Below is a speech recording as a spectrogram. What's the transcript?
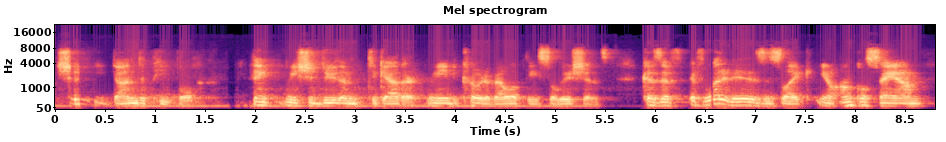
shouldn't be done to people. I think we should do them together. We need to co-develop these solutions. Because if, if what it is is like, you know, Uncle Sam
